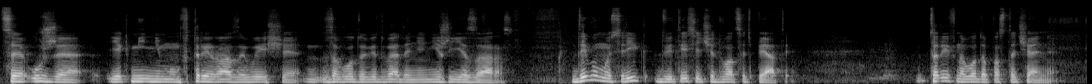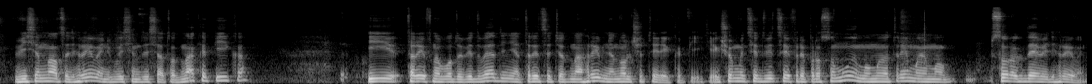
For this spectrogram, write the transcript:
Це вже як мінімум в три рази вище за водовідведення, ніж є зараз. Дивимось рік 2025. Тариф на водопостачання 18 гривень 81 копійка. І тариф на водовідведення 31 гривня 04 копійки. Якщо ми ці дві цифри просумуємо, ми отримаємо 49 гривень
